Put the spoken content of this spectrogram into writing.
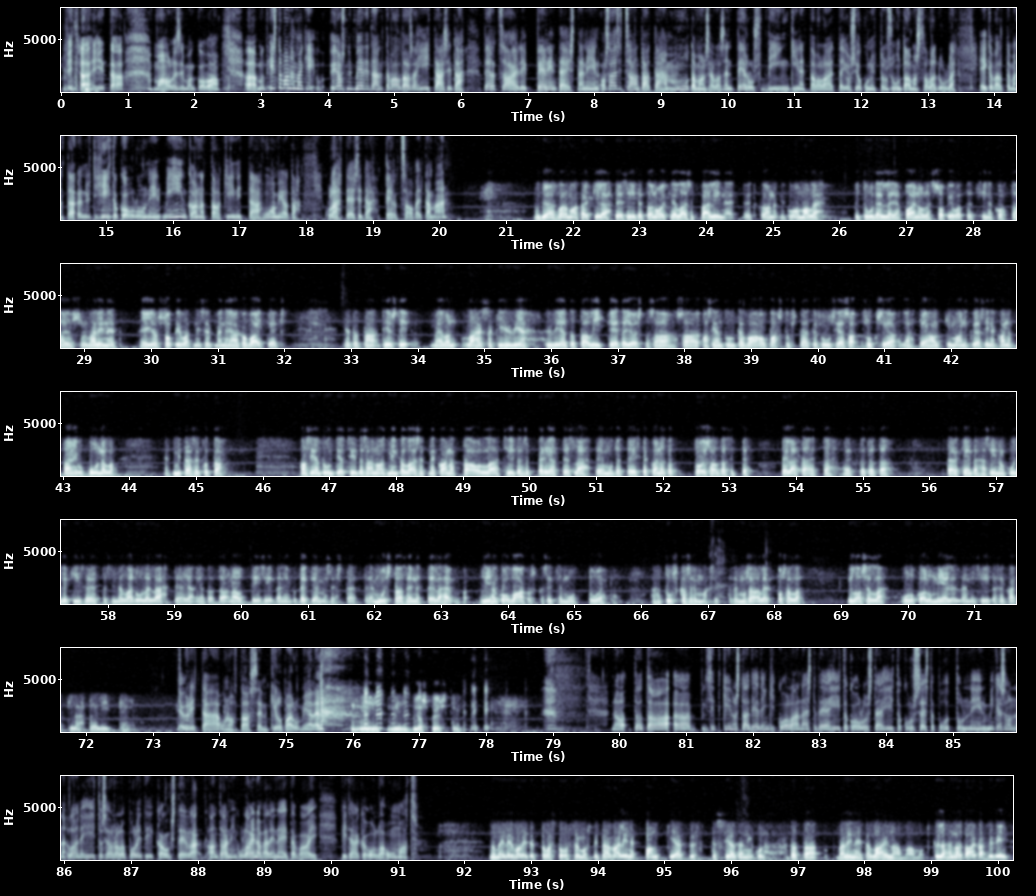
pitää hiihtää mahdollisimman kovaa. Uh, Mutta Isto Vanhamäki, jos nyt mietitään, että valtaosa hiihtää sitä pertsaa eli perinteistä, niin osaisitko antaa tähän muutaman sellaisen perusvinkin, että tavallaan, että jos joku nyt on suuntaamassa ladulle, eikä välttämättä nyt hiihtokouluun, niin mihin kannattaa kiinnittää huomiota, kun lähtee sitä pertsaa vetämään? No kyllä varmaan kaikki lähtee siitä, että on oikeanlaiset välineet, jotka on niin kuin omalle pituudelle ja painolle sopivat. että siinä kohtaa, jos on välineet ei ole sopivat, niin se menee aika vaikeaksi. Ja tota, tietysti meillä on Lahessakin hyviä, hyviä tota, liikkeitä, joista saa, saa asiantuntevaa opastusta, että jos uusia suksia lähtee hankkimaan, niin kyllä siinä kannattaa niin kuunnella, että mitä se tota, asiantuntijat siitä sanoo, että minkälaiset ne kannattaa olla. Että siitä se periaatteessa lähtee, mutta ei sitä kannata toisaalta sitten pelätä, että, että tota, tärkeintähän siinä on kuitenkin se, että sinne ladulle lähtee ja, ja tota, nauttii siitä niin kuin tekemisestä. Että, ja muistaa sen, että ei lähde liian kovaa, koska sitten se muuttuu ehkä vähän tuskasemmaksi. Että semmoisella lepposalla, iloisella ulkoilumielellä, niin siitä se kaikki lähtee liikkeelle. Ja yrittää unohtaa sen kilpailumielen. niin, niin, jos pystyy. niin. No tota, äh, sitten kiinnostaa tietenkin, kun ollaan näistä teidän hiihtokouluista ja hiihtokursseista puhuttu, niin mikä se on Lahden hiihtoseuralla politiikka? Onko teillä antaa niin kuin lainavälineitä vai pitääkö olla omat? No meillä ei valitettavasti ole semmoista mitään välinepankkia, että pystyttäisiin sieltä niin kuin, tota, välineitä lainaamaan, mutta kyllähän noita aika hyvin,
